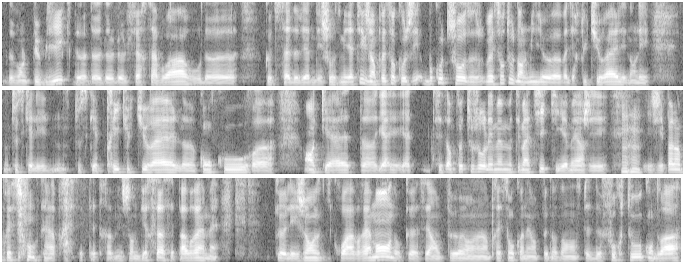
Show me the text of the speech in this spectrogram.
devant le public, de, de, le faire savoir ou de, que ça devienne des choses médiatiques. J'ai l'impression que beaucoup de choses, mais surtout dans le milieu on va dire, culturel et dans, les, dans tout, ce qui est tout ce qui est prix culturel, euh, concours, euh, enquête. c'est un peu toujours les mêmes thématiques qui émergent et, mm-hmm. et j'ai pas l'impression qu'après, c'est peut-être méchant de dire ça, c'est pas vrai, mais que les gens y croient vraiment. Donc c'est un peu l'impression qu'on est un peu dans une espèce de fourre-tout, qu'on doit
